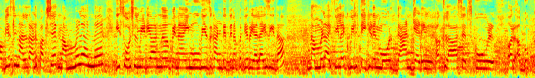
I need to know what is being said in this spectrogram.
ഒബ്വിയസ്ലി നല്ലതാണ്. പക്ഷേ നമ്മൾ തന്നെ ഈ സോഷ്യൽ മീഡിയ എന്ന് പിന്നെ ഈ മൂവീസ് കണ്ട് ഇതിനെപ്പറ്റി റിയലൈസ് ചെയ്താൽ നമ്മൾ I feel like will take it in more than getting a class at school or a book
